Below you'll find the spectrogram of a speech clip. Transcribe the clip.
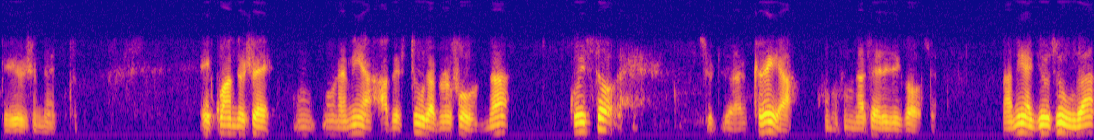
che io ci metto e quando c'è una mia apertura profonda, questo eh, crea una serie di cose. La mia chiusura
